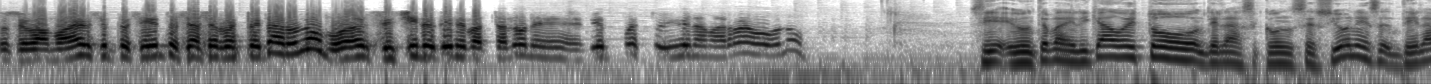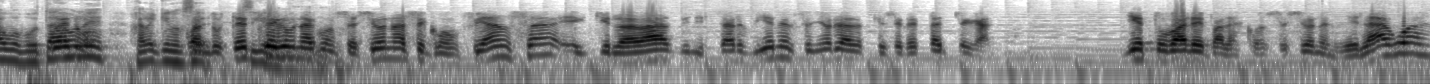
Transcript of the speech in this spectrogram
Entonces vamos a ver si el presidente se hace respetar o no, pues a ver si Chile tiene pantalones bien puestos y bien amarrados o no. Sí, es un tema delicado esto de las concesiones del agua potable. que cuando usted tenga una concesión, hace confianza en que la va a administrar bien el señor al que se le está entregando. Y esto vale para las concesiones del agua,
